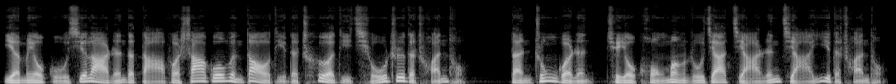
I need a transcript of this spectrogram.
也没有古希腊人的打破砂锅问到底的彻底求知的传统，但中国人却有孔孟儒家假仁假义的传统。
